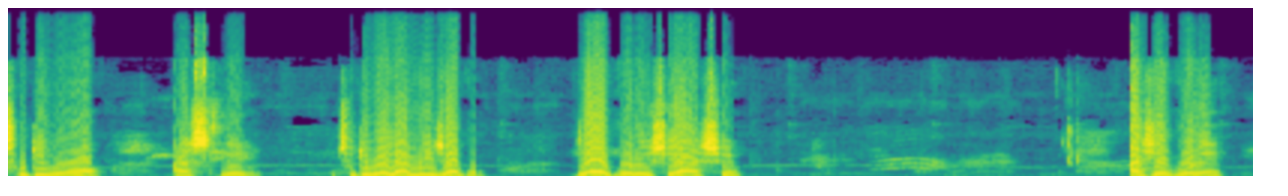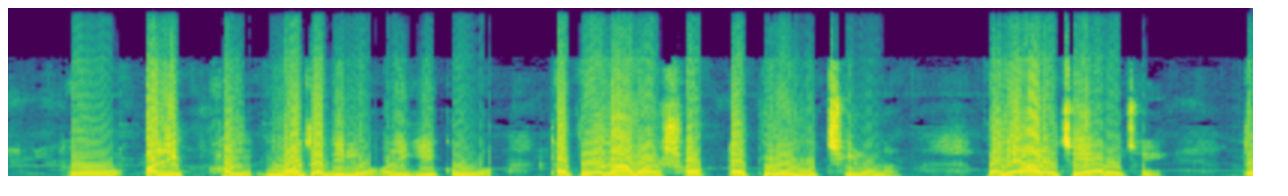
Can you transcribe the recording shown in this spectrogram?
ছুটি পাবো, আসলে ছুটি পেলে আমি যাব। যাওয়ার পরে সে আসে। আসার পরে তো অনেকক্ষণ মজা দিল অনেক ইয়ে করল। তারপরে না আমার শখটা পূরণ হচ্ছিল না। মনে আরও চাই আরও চাই। তো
